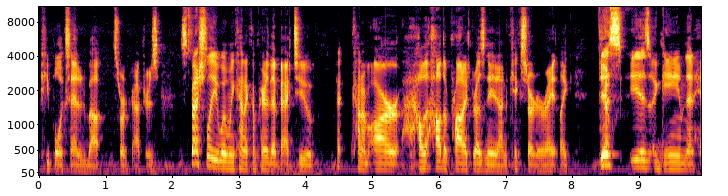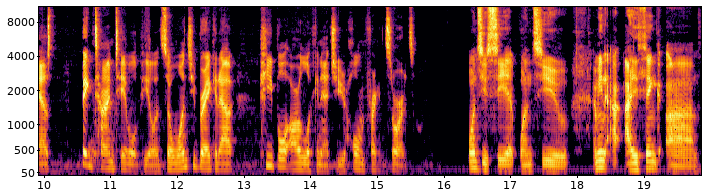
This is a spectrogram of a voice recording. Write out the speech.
people excited about Sword Crafters, especially when we kind of compare that back to kind of our how how the product resonated on Kickstarter, right? Like this is a game that has big time table appeal, and so once you break it out, people are looking at you. You're holding freaking swords. once you see it, once you, I mean, I, I think, um,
